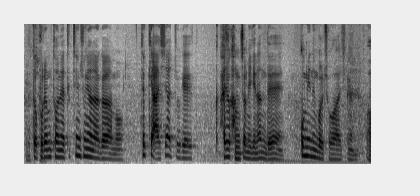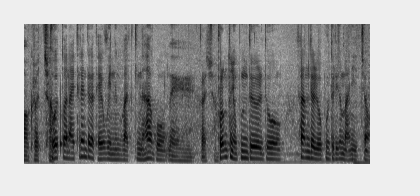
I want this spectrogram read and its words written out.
그렇죠. 또 브롬톤의 특징 중에 하나가 뭐 특히 아시아 쪽에 아주 강점이긴 한데 꾸미는 걸 좋아하시는 어 그렇죠. 그것도 하나의 트렌드가 되고 있는 것 같긴 하고 네 그렇죠. 브롬톤 용품들도 사람들 요구들이 좀 많이 있죠.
